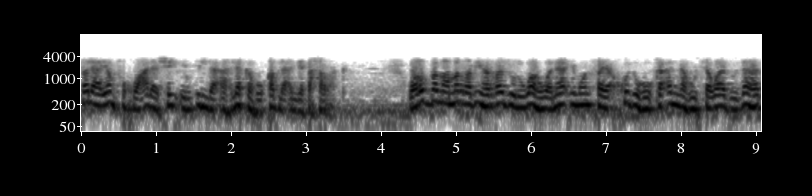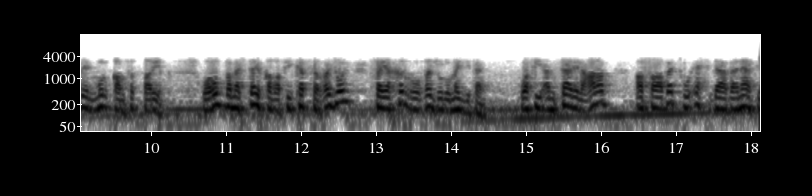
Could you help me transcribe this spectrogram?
فلا ينفخ على شيء إلا أهلكه قبل أن يتحرك. وربما مر به الرجل وهو نائم فيأخذه كأنه سواد ذهب ملقا في الطريق وربما استيقظ في كف الرجل فيخر الرجل ميتا. وفي أمثال العرب أصابته إحدى بنات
